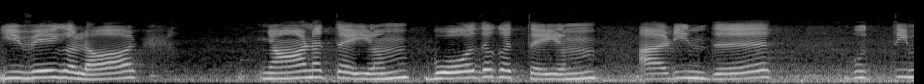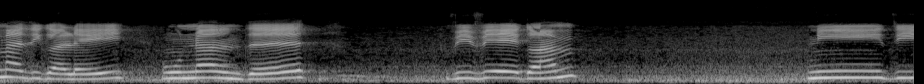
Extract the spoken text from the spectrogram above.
இவைகளால் ஞானத்தையும் போதகத்தையும் அறிந்து புத்திமதிகளை உணர்ந்து விவேகம் நீதி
